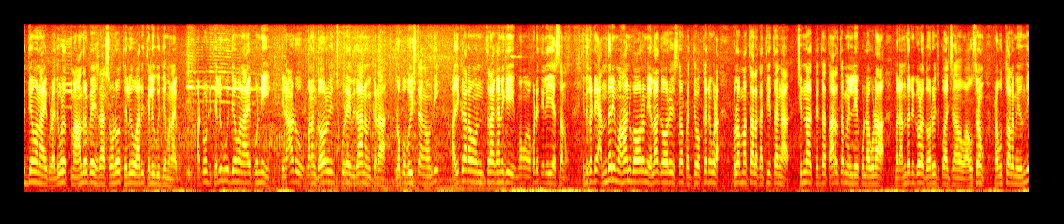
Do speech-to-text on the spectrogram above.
ఉద్యమ నాయకుడు. అది కూడా మన ఆంధ్రప్రదేశ్ రాష్ట్రంలో తెలుగు వారికి తెలుగు ఉద్యమ నాయకుడు. అటువంటి తెలుగు ఉద్యమ నాయకుడిని ఈనాడు మనం గౌరవించుకునే విధానం ఇక్కడ లోపభూయిష్టంగా ఉంది. అధికార యంత్రాంగానికి ఒకటి తెలియజేస్తాను. ఎందుకంటే అందరి మహానుభావులను ఎలా గౌరవిస్తామో ప్రతి ఒక్కరిని కూడా కుల మతాలకు అతీతంగా చిన్న పెద్ద తారతమ్యం లేకుండా కూడా మరి అందరినీ కూడా గౌరవించుకోవాల్సిన అవసరం ప్రభుత్వాల మీద ఉంది.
